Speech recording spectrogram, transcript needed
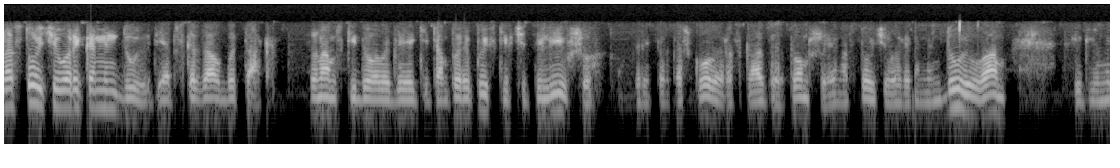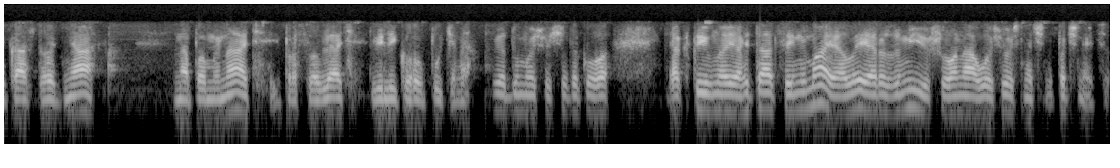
Настойчиво рекомендують, я б сказав би так. То нам скидували деякі там переписки вчителів, що директорка школи розказує о тому, що я настойчиво рекомендую вам чуть ли не кожного дня напоминати і прославляти великого Путіна. Я думаю, що ще такого активної агітації немає, але я розумію, що вона ось ось почнеться.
